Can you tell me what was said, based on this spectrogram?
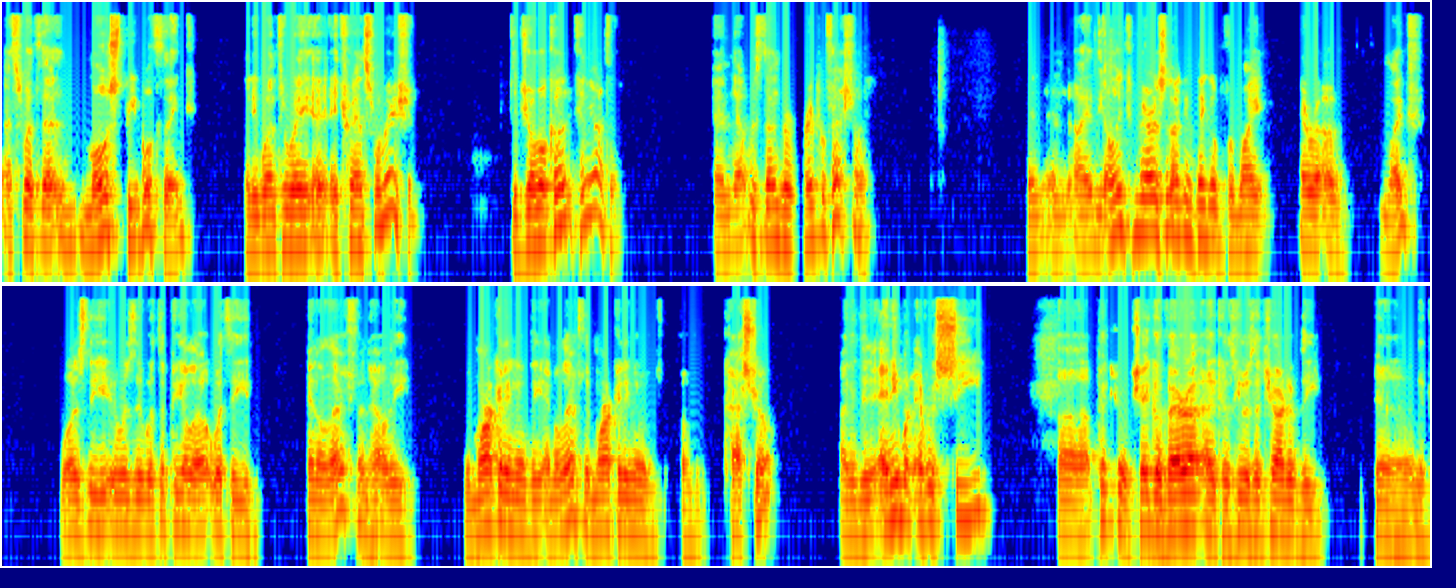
That's what the, most people think, that he went through a, a, transformation to Jomo Kenyatta. And that was done very, very professionally. And, and I, the only comparison I can think of for my era of life was the, it was the, with the PLO, with the NLF and how the, the marketing of the NLF, the marketing of, of Castro. I mean, did anyone ever see uh, a picture of Che Guevara, because he was in charge of the, uh, the,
